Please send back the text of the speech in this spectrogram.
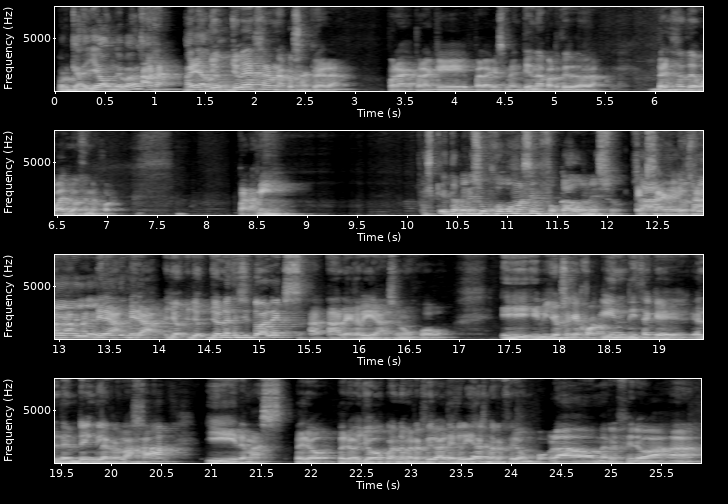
Porque allí a donde vas Ahora, hay ve, algo. yo, yo voy a dejar una cosa clara para, para que, para que se me entienda a partir de ahora. Breath of the Wild lo hace mejor. Para mí. Es que también es un juego más enfocado en eso. O sea, Exacto. es o sea, que a- el- el mira, mira, yo, yo- yo necesito, Alex, a- alegrías en un juego. Y, yo sé que Joaquín dice que Elden Ring le relaja y demás. Pero, pero yo cuando me refiero a alegrías me refiero a un poblado, me refiero a,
